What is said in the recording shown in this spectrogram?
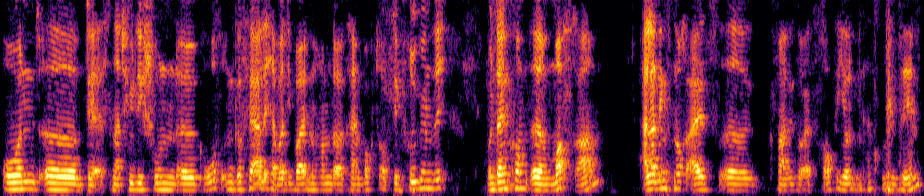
Und äh, der ist natürlich schon äh, groß und gefährlich, aber die beiden haben da keinen Bock drauf, die prügeln sich. Und dann kommt äh, Mothra, allerdings noch als äh, quasi so als Raupe, hier unten kannst du sie sehen.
